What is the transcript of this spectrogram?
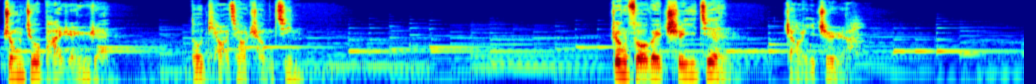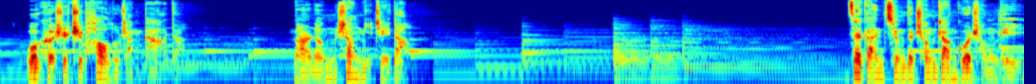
终究把人人都调教成精。正所谓吃一堑，长一智啊！我可是吃套路长大的，哪能上你这当？在感情的成长过程里。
